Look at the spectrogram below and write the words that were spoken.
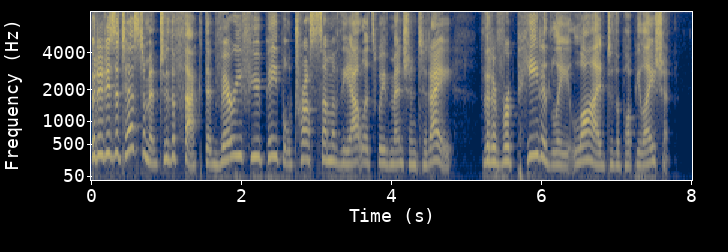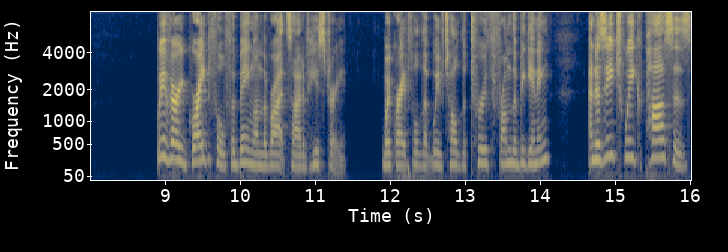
But it is a testament to the fact that very few people trust some of the outlets we've mentioned today that have repeatedly lied to the population. We are very grateful for being on the right side of history. We're grateful that we've told the truth from the beginning. And as each week passes,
